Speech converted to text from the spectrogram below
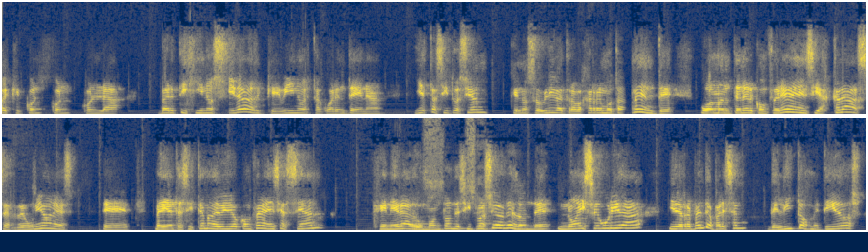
es que con, con la vertiginosidad que vino esta cuarentena y esta situación que nos obliga a trabajar remotamente o a mantener conferencias, clases, reuniones eh, mediante sistema de videoconferencias, se han generado un montón de situaciones donde no hay seguridad y de repente aparecen delitos metidos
